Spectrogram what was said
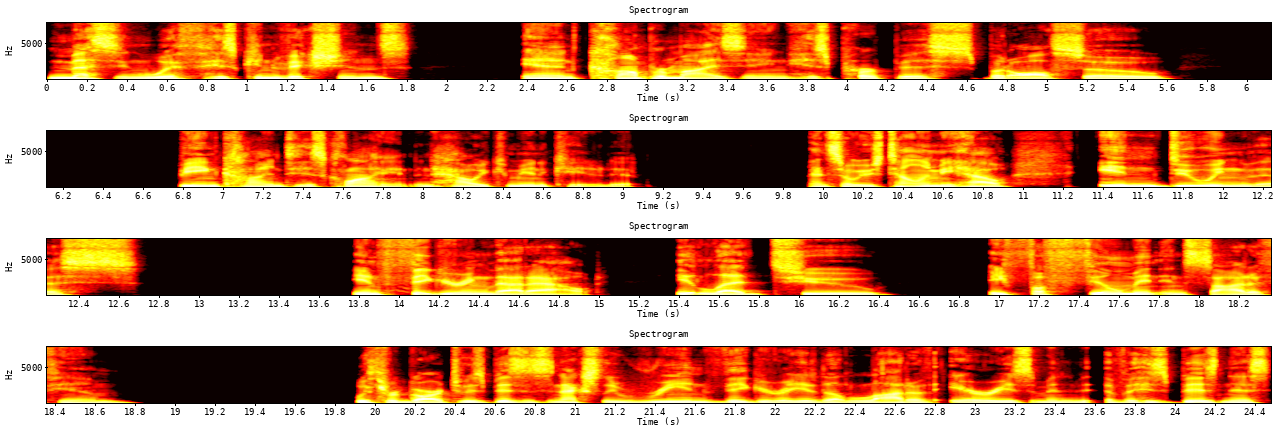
messing with his convictions and compromising his purpose, but also being kind to his client and how he communicated it. And so he was telling me how, in doing this, in figuring that out, it led to a fulfillment inside of him with regard to his business and actually reinvigorated a lot of areas of, his business.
